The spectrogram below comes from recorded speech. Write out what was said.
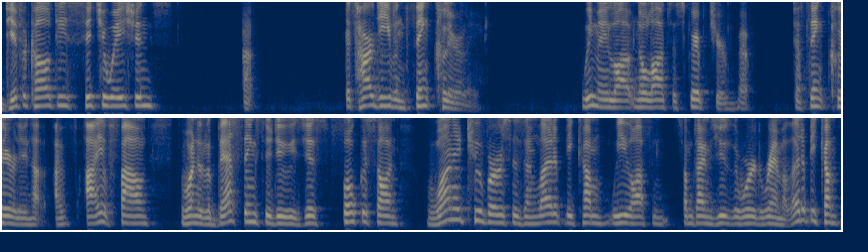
difficulties, situations, uh, it's hard to even think clearly. We may know lots of scripture, but to think clearly, and I've, I have found one of the best things to do is just focus on one or two verses and let it become, we often sometimes use the word rhema, let it become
